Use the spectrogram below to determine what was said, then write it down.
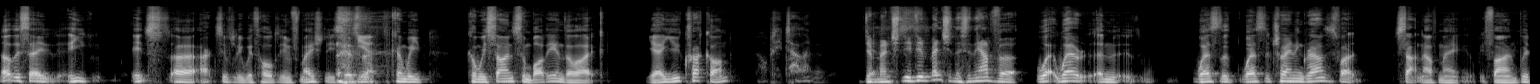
No, they say he it's uh, actively withholding information. He says, Yeah. "Can we can we sign somebody?" And they're like, "Yeah, you crack on." Nobody tell him Didn't mention. He didn't mention this in the advert. where, where and where's the where's the training grounds? It's like sat nav, mate. It'll be fine. We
